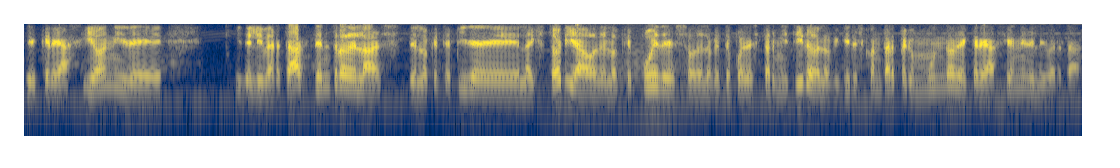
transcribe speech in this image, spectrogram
de creación y de, y de libertad dentro de las de lo que te pide la historia o de lo que puedes o de lo que te puedes permitir o de lo que quieres contar, pero un mundo de creación y de libertad.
